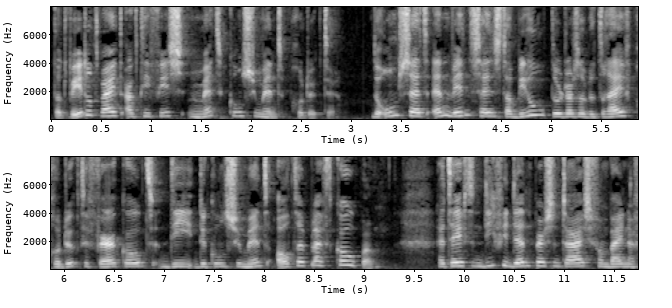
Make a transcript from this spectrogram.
dat wereldwijd actief is met consumentenproducten. De omzet en winst zijn stabiel doordat het bedrijf producten verkoopt die de consument altijd blijft kopen. Het heeft een dividendpercentage van bijna 4%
